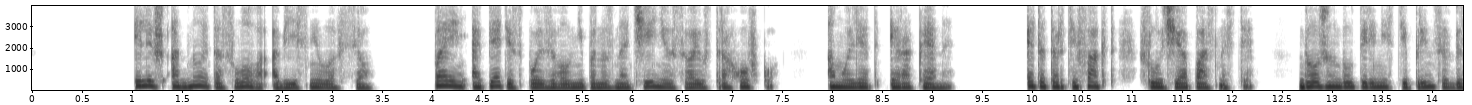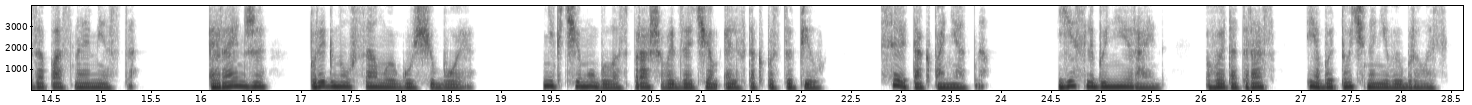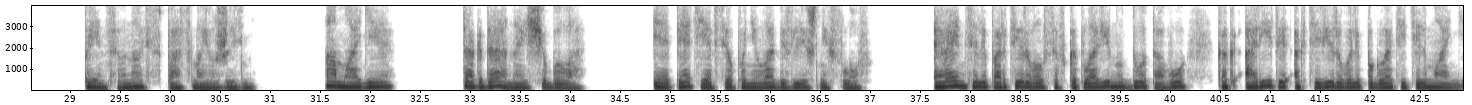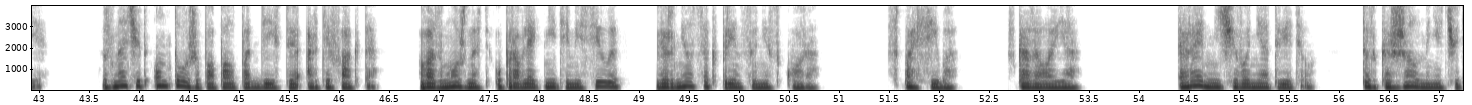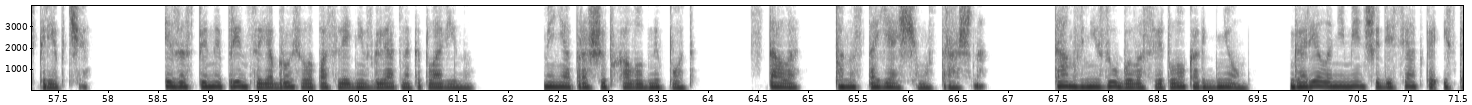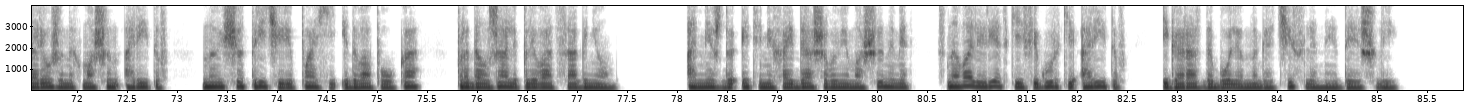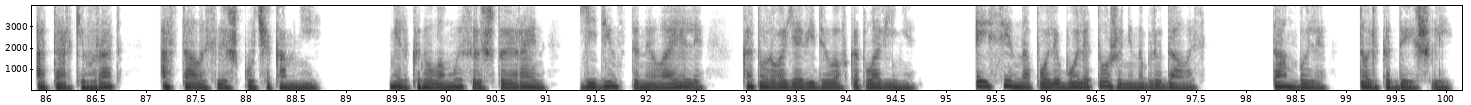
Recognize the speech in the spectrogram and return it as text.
И лишь одно это слово объяснило все. Парень опять использовал не по назначению свою страховку амулет Иракены. Этот артефакт в случае опасности должен был перенести принца в безопасное место. Эрайн же прыгнул в самую гущу боя. Ни к чему было спрашивать, зачем эльф так поступил. Все и так понятно. Если бы не Ирайн, в этот раз я бы точно не выбралась. Принц вновь спас мою жизнь. А магия? Тогда она еще была. И опять я все поняла без лишних слов. Эрайн телепортировался в котловину до того, как ариты активировали поглотитель магии. Значит, он тоже попал под действие артефакта. Возможность управлять нитями силы вернется к принцу не скоро. «Спасибо», — сказала я. Эрайн ничего не ответил, только сжал меня чуть крепче. Из-за спины принца я бросила последний взгляд на котловину. Меня прошиб холодный пот. Стало по-настоящему страшно. Там внизу было светло, как днем. Горело не меньше десятка искореженных машин аритов, но еще три черепахи и два паука продолжали плеваться огнем. А между этими хайдашевыми машинами сновали редкие фигурки аритов и гораздо более многочисленные дейшли. От арки врат осталась лишь куча камней. Мелькнула мысль, что Эрайн — единственный Лаэли, которого я видела в котловине. Эйсин на поле боли тоже не наблюдалось. Там были только дейшли.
